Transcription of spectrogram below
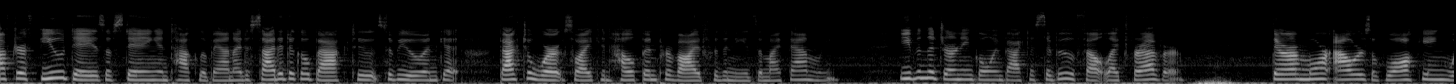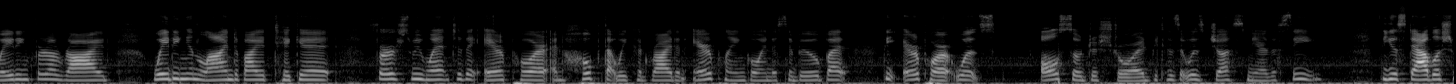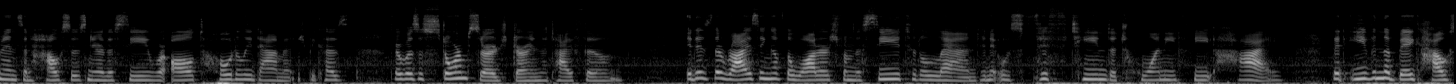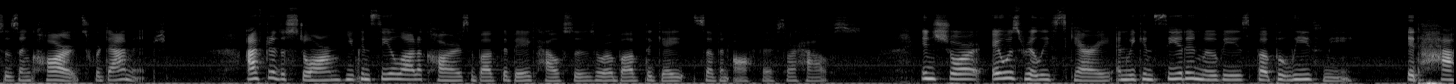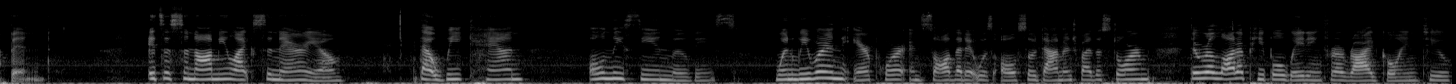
After a few days of staying in Tacloban, I decided to go back to Cebu and get back to work so I can help and provide for the needs of my family. Even the journey going back to Cebu felt like forever. There are more hours of walking, waiting for a ride, waiting in line to buy a ticket. First, we went to the airport and hoped that we could ride an airplane going to Cebu, but the airport was also destroyed because it was just near the sea. The establishments and houses near the sea were all totally damaged because there was a storm surge during the typhoon. It is the rising of the waters from the sea to the land, and it was 15 to 20 feet high, that even the big houses and cars were damaged. After the storm, you can see a lot of cars above the big houses or above the gates of an office or house. In short, it was really scary, and we can see it in movies, but believe me, it happened. It's a tsunami like scenario that we can only see in movies. When we were in the airport and saw that it was also damaged by the storm, there were a lot of people waiting for a ride going to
